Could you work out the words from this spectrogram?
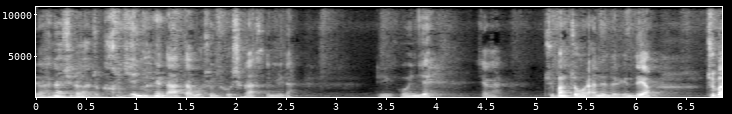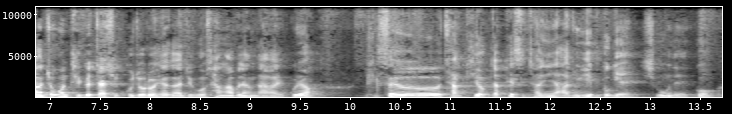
화장실은 아주 크게 나왔다 보시면 좋으실 것 같습니다. 그리고 이제 제가 주방 쪽으로 안내드리겠는데요. 주방 쪽은 디귿자식 구조로 해가지고 상하부장 나와 있고요. 픽스창, 기역자 픽스창이 아주 예쁘게 시공되어 있고,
